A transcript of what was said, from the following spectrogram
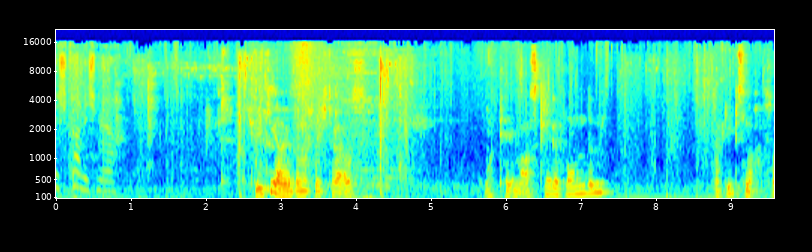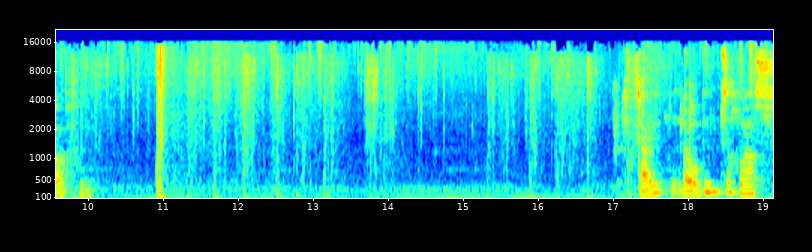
Ich kann nicht mehr. Ich will hier aber noch nicht raus. Okay, Masken gefunden. Da gibt's noch Sachen. Da da oben gibt's noch was.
